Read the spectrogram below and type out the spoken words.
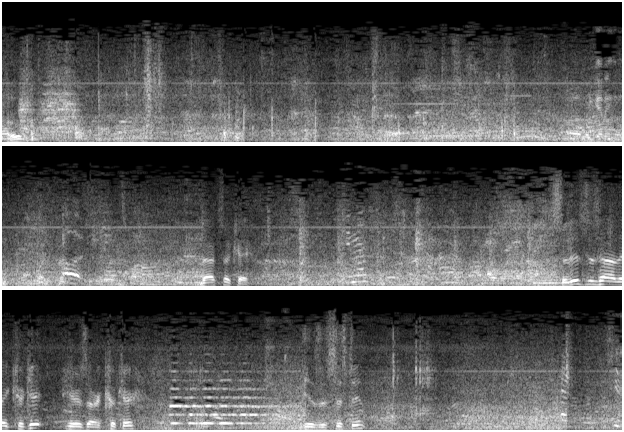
Oh. Oh, we're getting. Uh, That's okay. So this is how they cook it. Here's our cooker. His assistant. You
